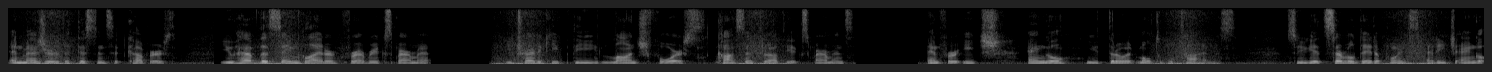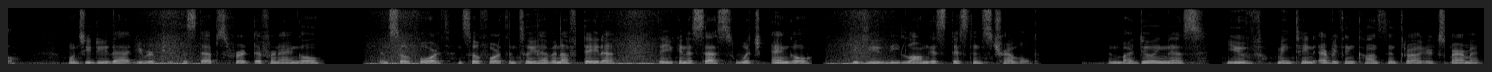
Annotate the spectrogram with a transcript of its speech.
and measure the distance it covers. You have the same glider for every experiment. You try to keep the launch force constant throughout the experiments. And for each angle, you throw it multiple times. So you get several data points at each angle. Once you do that, you repeat the steps for a different angle and so forth and so forth until you have enough data that you can assess which angle gives you the longest distance traveled. And by doing this, you've maintained everything constant throughout your experiment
